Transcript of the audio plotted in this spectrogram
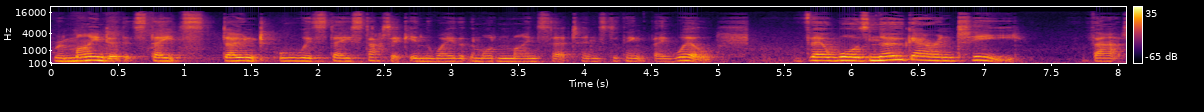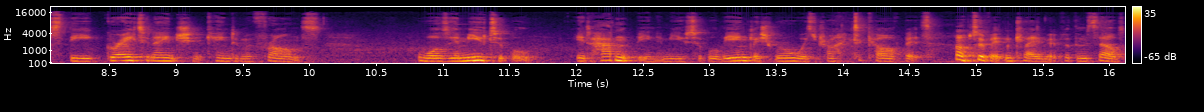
reminder that states don't always stay static in the way that the modern mindset tends to think they will. There was no guarantee that the great and ancient kingdom of France was immutable. It hadn't been immutable. The English were always trying to carve bits out of it and claim it for themselves.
